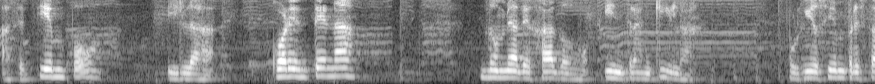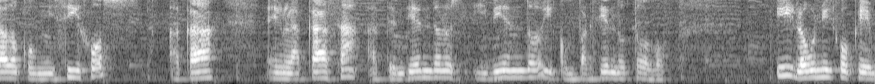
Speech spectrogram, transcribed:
hace tiempo y la cuarentena no me ha dejado intranquila porque yo siempre he estado con mis hijos acá en la casa, atendiéndolos y viendo y compartiendo todo. Y lo único que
